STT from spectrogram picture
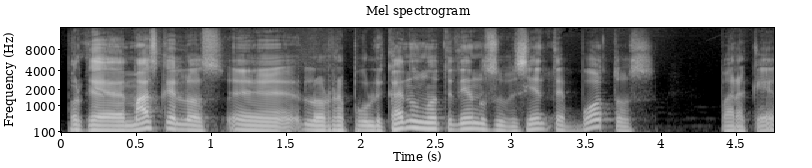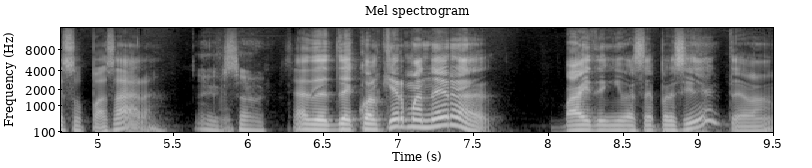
Porque además que los, eh, los republicanos no tenían los suficientes votos para que eso pasara. Exacto. O sea, de, de cualquier manera, Biden iba a ser presidente, ¿va?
